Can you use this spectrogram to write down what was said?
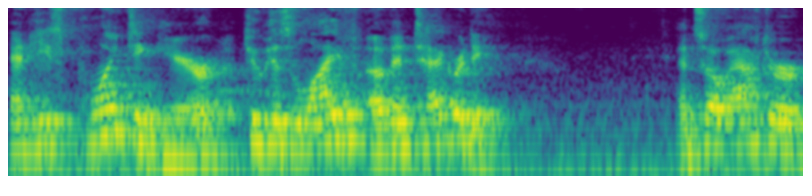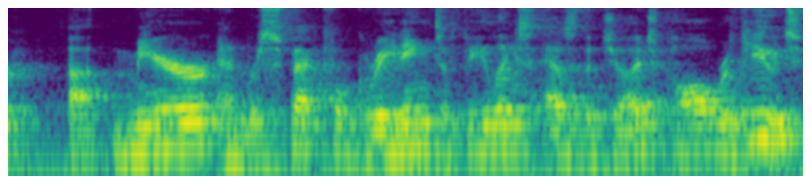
And he's pointing here to his life of integrity. And so, after a mere and respectful greeting to Felix as the judge, Paul refutes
